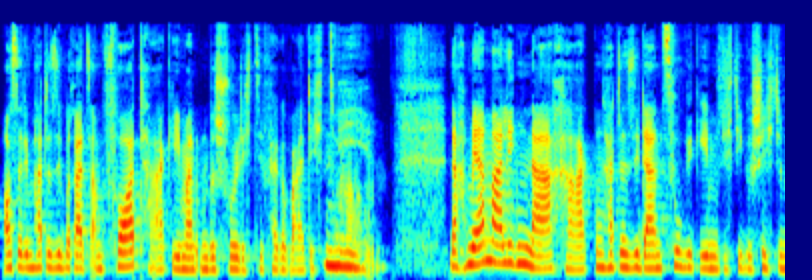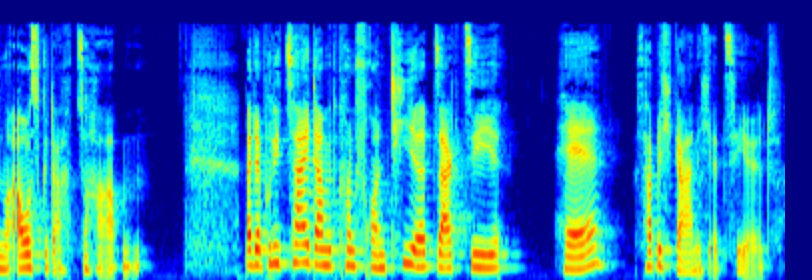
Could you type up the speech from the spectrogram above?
Außerdem hatte sie bereits am Vortag jemanden beschuldigt, sie vergewaltigt zu nee. haben. Nach mehrmaligen Nachhaken hatte sie dann zugegeben, sich die Geschichte nur ausgedacht zu haben. Bei der Polizei damit konfrontiert, sagt sie, hä, das habe ich gar nicht erzählt.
